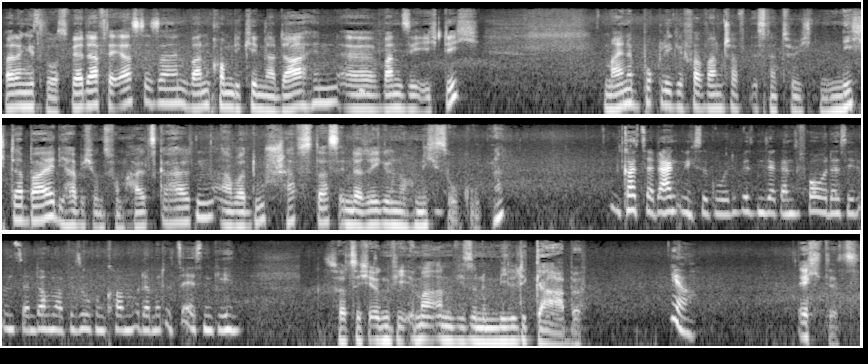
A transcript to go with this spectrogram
Weil dann geht's los. Wer darf der Erste sein? Wann kommen die Kinder dahin? Äh, wann sehe ich dich? Meine bucklige Verwandtschaft ist natürlich nicht dabei. Die habe ich uns vom Hals gehalten. Aber du schaffst das in der Regel noch nicht so gut, ne? Gott sei Dank nicht so gut. Wir sind ja ganz froh, dass sie uns dann doch mal besuchen kommen oder mit uns essen gehen. Es hört sich irgendwie immer an wie so eine milde Gabe. Ja. Echt jetzt?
